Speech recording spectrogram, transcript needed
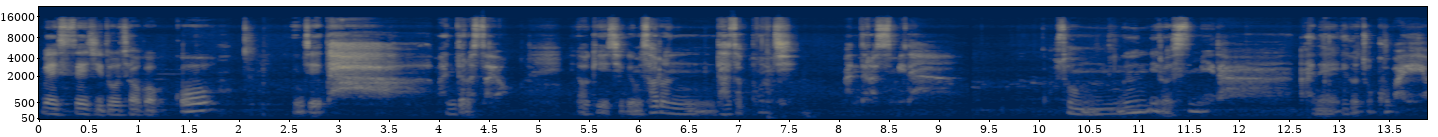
메시지도 적었고 이제 다 만들었어요. 여기 지금 35봉지 만들었습니다. 구성은 이렇습니다. 안에 이거 초코바예요.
